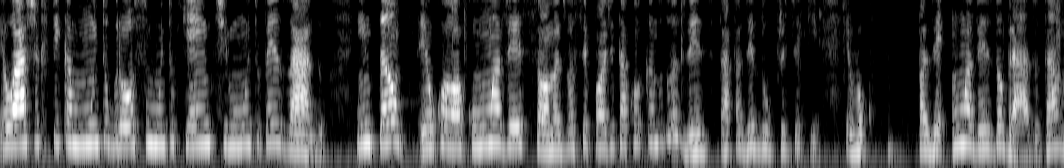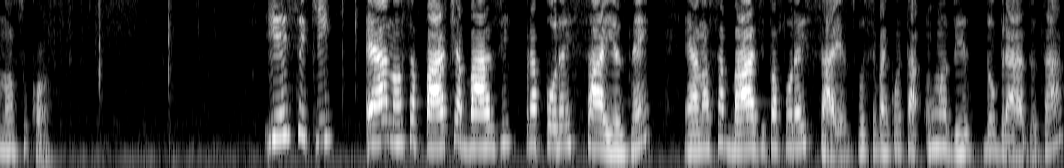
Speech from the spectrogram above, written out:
eu acho que fica muito grosso, muito quente, muito pesado. Então, eu coloco uma vez só, mas você pode estar tá colocando duas vezes, tá? Fazer duplo esse aqui. Eu vou fazer uma vez dobrado, tá? O nosso cos. E esse aqui é a nossa parte, a base para pôr as saias, né? É a nossa base para pôr as saias. Você vai cortar uma vez dobrado, tá?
